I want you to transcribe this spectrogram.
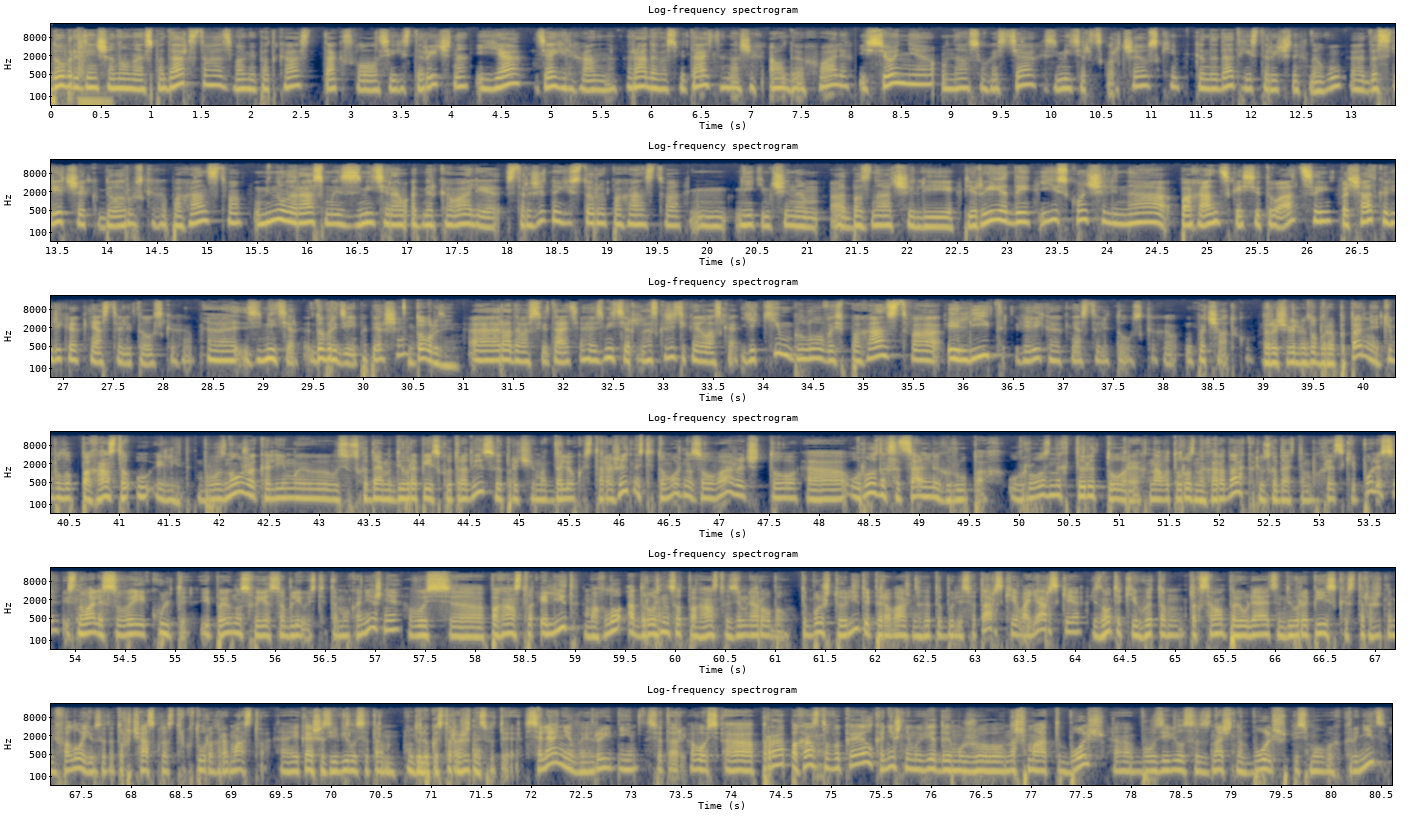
добрый дзень шаноўна гаспадарства з вами падкаст так склалася гістарычна і я дзягель Ганна. Рада вас вітаць на наших аўдыохвалях і сёння у нас у гасцях зміцер скварчэўскі кандыдат гістарычных навук э, даследчык беларускага паганства у мінулы раз мы з зміцерам абмеркавалі старажытную гісторыю паганства нейкім чынам абазначылі перыяды і скончылі на паганскай сітуацыі пачатку великкага княства літоўскага э, зміцер добрый дзень дзень па-першае добрый дзень рада вас вітаць зміцер расскажитеце калі ласка якім было вось паганства эліт вялікага княства літоўскага у пачатку? Дарэчы вельмі добрае пытанне якім было паганства у эліт бо зноў жа калі мы узгадаем еўрапейскую традыцыю прычым ад далёкай старажытнасці то можна заўважыць што у розных сацыяльных групах у розных тэрыторыях нават у розных гарадах калі узгадаць там грэцкія полісы існавалі свае культы і пэўна свае асаблівасці. Таму канешне вось паганства эліт магло адрозніваць розніца ад паганства земляробаў. Ты больш што эліты пераважна гэта былі святарскія ваярскія ізноў такі ў гэтым таксама праяўляецца індеўрапейская старажытна міфалогію гэта трухчаская структура грамадства якая ж з'явілася там у далёкай старажытнай святыя сяляне вайры і святары. А вось а пра паганства вКл канешне мы ведаем ужо нашмат больш бо з'явілася значна больш пісьмовых крыніц.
